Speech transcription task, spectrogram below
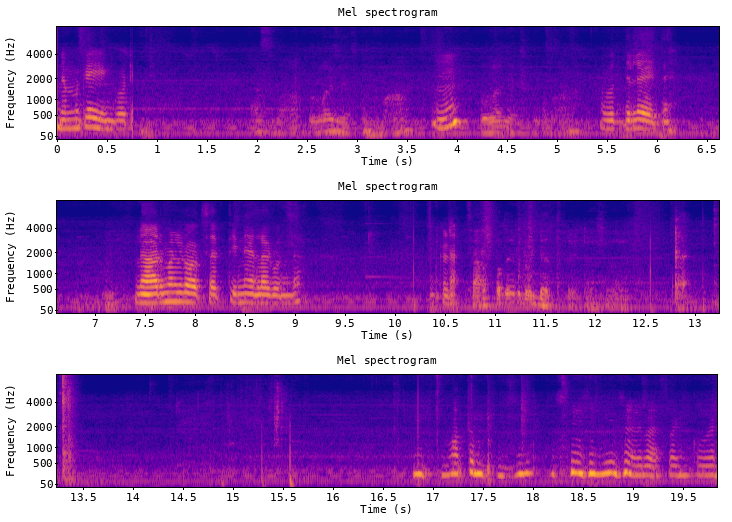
నిమ్మకాయ ఇంకోటి అసలు పుల్లగా చేసుకుంటామా ఉమ్, పుల్లగా చేసుకుంటామా వద్దులే అయితే. నార్మల్గా ఒకసారి తిని ఎలాగుందా? ఇక్కడ. మొత్తం రసం కూర.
